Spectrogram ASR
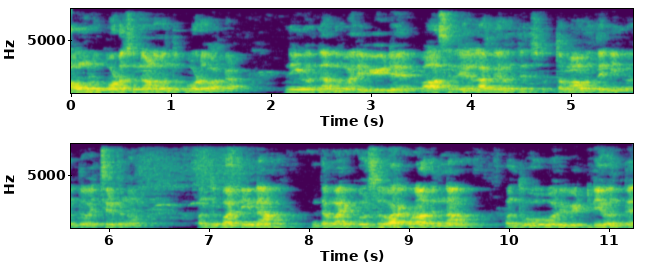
அவங்களும் போட சொன்னாலும் வந்து போடுவாங்க. நீங்கள் வந்து அந்த மாதிரி வீடு வாசல் எல்லாமே வந்து சுத்தமாக வந்து நீங்கள் வந்து வச்சுருக்கணும். வந்து பார்த்தீங்கன்னா இந்த மாதிரி கொசு வரக்கூடாதுன்னா வந்து ஒவ்வொரு வீட்லேயும் வந்து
